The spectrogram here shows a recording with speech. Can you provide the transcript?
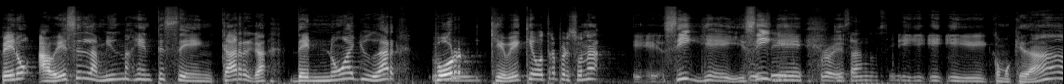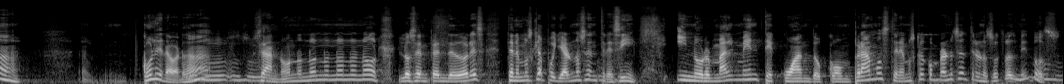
pero a veces la misma gente se encarga de no ayudar porque ve que otra persona eh, sigue y Y sigue. sí, progresando, y, sí. y- como que da eh, cólera, ¿verdad? O sea, no, no, no, no, no, no, no. Los emprendedores tenemos que apoyarnos entre sí. Y normalmente cuando compramos tenemos que comprarnos entre nosotros mismos.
